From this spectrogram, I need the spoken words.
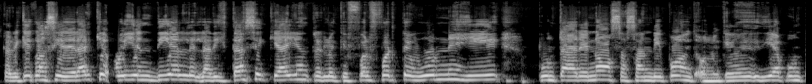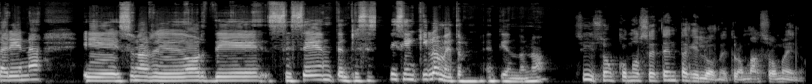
Claro, hay que considerar que hoy en día la distancia que hay entre lo que fue el Fuerte Burnes y Punta Arenosa, Sandy Point, o lo que hoy día Punta Arena, eh, son alrededor de 60, entre 60 y 100 kilómetros, entiendo, ¿no? Sí, son como 70 kilómetros más o menos.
